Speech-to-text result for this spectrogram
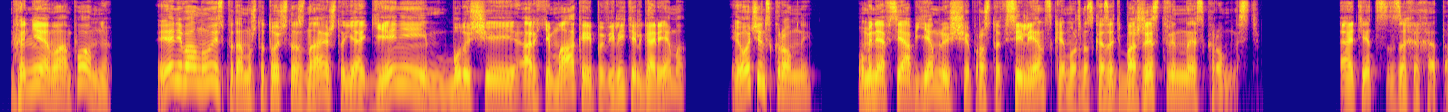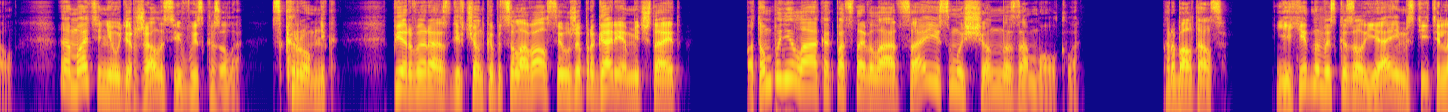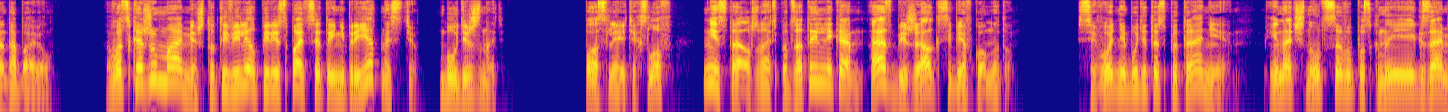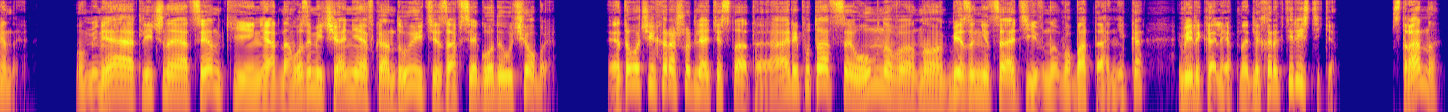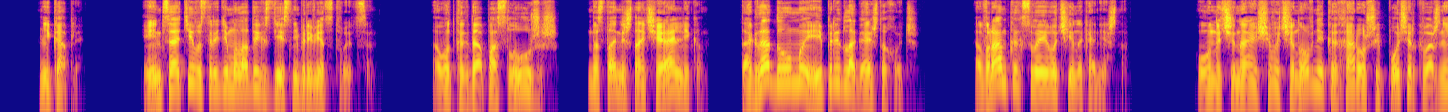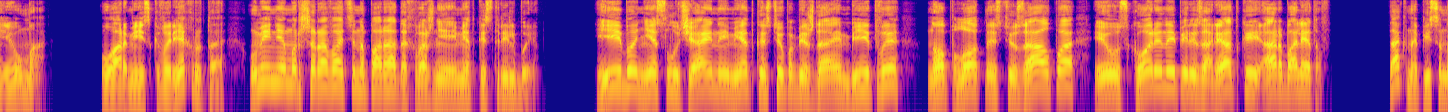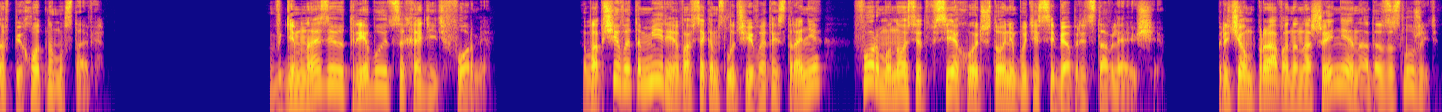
Не, мам, помню. Я не волнуюсь, потому что точно знаю, что я гений, будущий архимаг и повелитель гарема, и очень скромный. У меня всеобъемлющая, просто вселенская, можно сказать, божественная скромность. Отец захохотал, а мать не удержалась и высказала. Скромник. Первый раз девчонка поцеловался и уже про гарем мечтает. Потом поняла, как подставила отца и смущенно замолкла. Проболтался. Ехидно высказал я и мстительно добавил. Вот скажу маме, что ты велел переспать с этой неприятностью, будешь знать. После этих слов не стал ждать подзатыльника, а сбежал к себе в комнату. Сегодня будет испытание, и начнутся выпускные экзамены — у меня отличные оценки и ни одного замечания в кондуите за все годы учебы. Это очень хорошо для аттестата, а репутация умного, но безинициативного ботаника великолепна для характеристики. Странно? Ни капли. Инициатива среди молодых здесь не приветствуется. А вот когда послужишь, достанешь начальником, тогда думай и предлагай, что хочешь. В рамках своего чина, конечно. У начинающего чиновника хороший почерк важнее ума. У армейского рекрута умение маршировать на парадах важнее меткой стрельбы. Ибо не случайной меткостью побеждаем битвы, но плотностью залпа и ускоренной перезарядкой арбалетов. Так написано в пехотном уставе. В гимназию требуется ходить в форме. Вообще в этом мире, во всяком случае в этой стране, форму носят все хоть что-нибудь из себя представляющие. Причем право на ношение надо заслужить.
